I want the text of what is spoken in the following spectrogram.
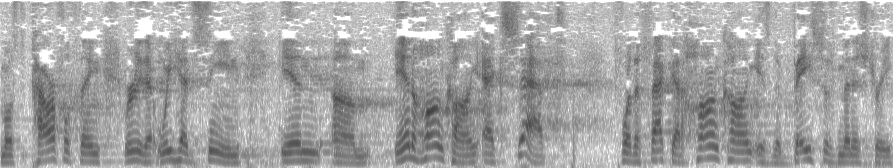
most powerful thing really that we had seen in um, in Hong Kong, except for the fact that Hong Kong is the base of ministry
